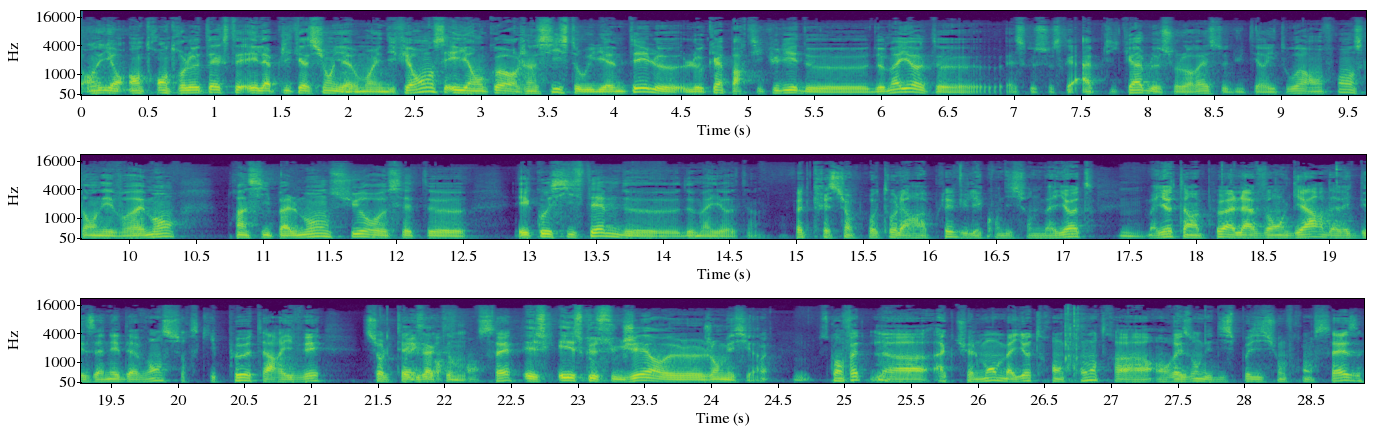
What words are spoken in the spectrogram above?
Entre, le texte et l'application, il y a au moins une différence. Et il y a encore, j'insiste, William T., le, cas particulier de, Mayotte. Est-ce que ce serait applicable sur le reste du territoire en France? Là, on est vraiment principalement sur cette écosystème de, Mayotte. Fait, Christian Proto l'a rappelé, vu les conditions de Mayotte, hmm. Mayotte est un peu à l'avant-garde avec des années d'avance sur ce qui peut arriver sur le territoire français. Et, ce que suggère euh, Jean Messia. Parce qu'en fait, là, actuellement, Mayotte rencontre, en raison des dispositions françaises,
